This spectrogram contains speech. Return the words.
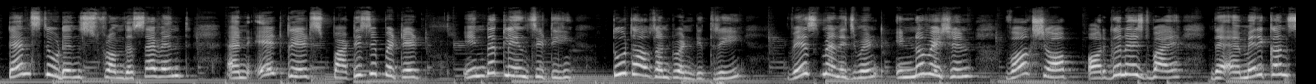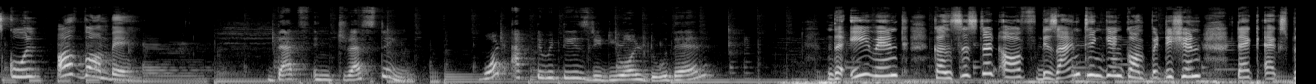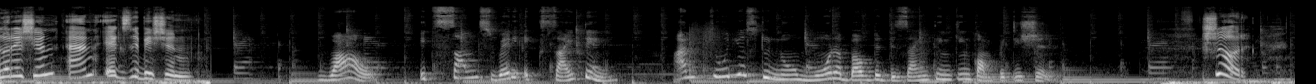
10 students from the 7th and 8th grades participated in the Clean City 2023 Waste Management Innovation Workshop organized by the American School of Bombay. That's interesting. What activities did you all do there? The event consisted of design thinking competition, tech exploration, and exhibition. Wow, it sounds very exciting. I'm curious to know more about the design thinking competition. Sure.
